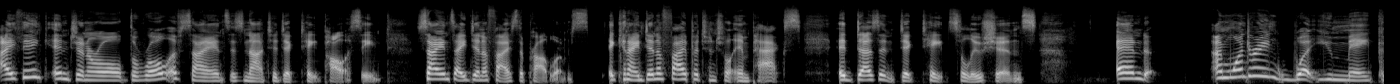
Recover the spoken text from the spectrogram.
I think in general, the role of science is not to dictate policy. Science identifies the problems, it can identify potential impacts, it doesn't dictate solutions. And I'm wondering what you make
